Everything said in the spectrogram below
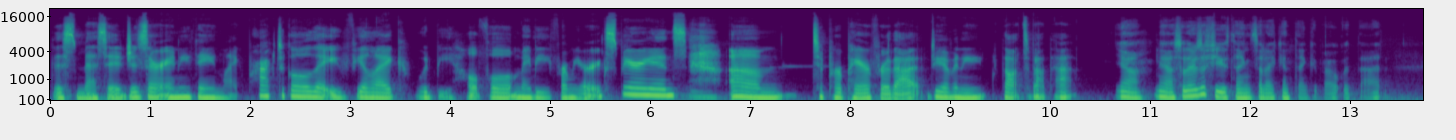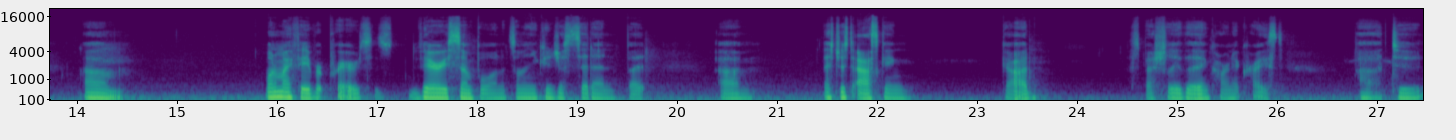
this message? Is there anything like practical that you feel like would be helpful, maybe from your experience, um, to prepare for that? Do you have any thoughts about that? Yeah, yeah. So there's a few things that I can think about with that. Um, one of my favorite prayers is very simple and it's something you can just sit in, but um, it's just asking God, especially the incarnate Christ, uh, to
